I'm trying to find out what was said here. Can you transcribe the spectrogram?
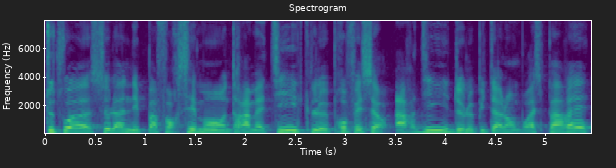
Toutefois, cela n'est pas forcément dramatique. Le professeur Hardy de l'hôpital Ambroise Paré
